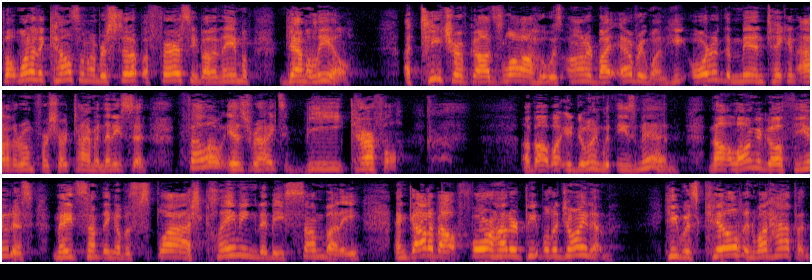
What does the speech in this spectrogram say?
But one of the council members stood up, a Pharisee by the name of Gamaliel a teacher of God's law who was honored by everyone. He ordered the men taken out of the room for a short time, and then he said, Fellow Israelites, be careful about what you're doing with these men. Not long ago, Theudas made something of a splash, claiming to be somebody, and got about 400 people to join him. He was killed, and what happened?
